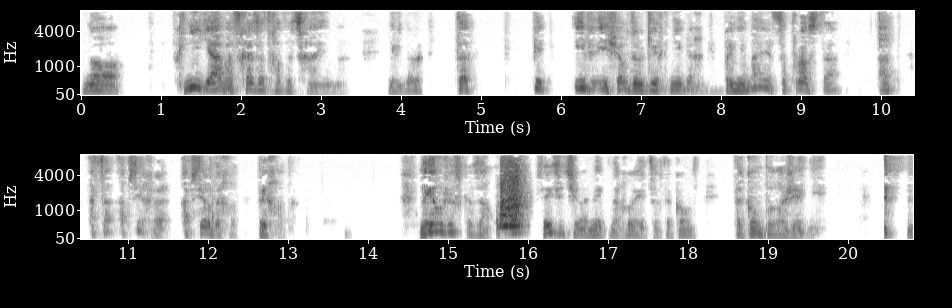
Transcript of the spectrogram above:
Но в книге Авас Хезет Хафецхайма то, и еще в других книгах принимается просто от, от, от всех, от всех доход, приходов. Но я уже сказал, что если человек находится в таком, в таком положении,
